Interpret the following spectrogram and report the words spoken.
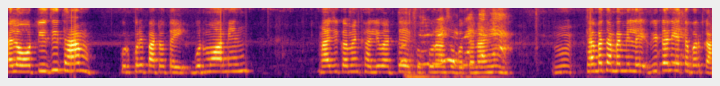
हॅलो टीजी थांब. कुरकुरे पाठवता येईल गुड मॉर्निंग माझी कमेंट खाली वाटते. कुरकुरासोबत नाही. थांबा थांबा. मी रिटर्न येतं बरं का?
